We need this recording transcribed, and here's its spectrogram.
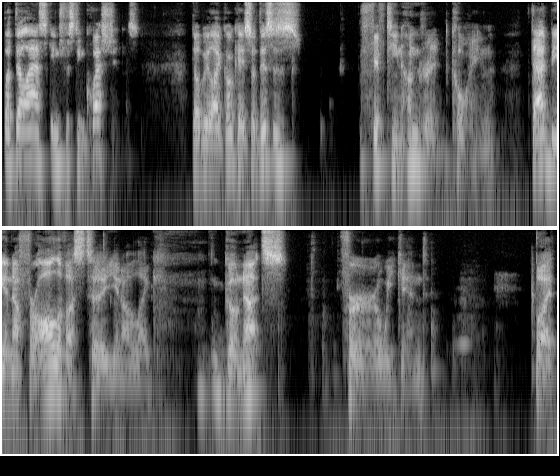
but they'll ask interesting questions. They'll be like, "Okay, so this is 1500 coin. That'd be enough for all of us to, you know, like go nuts for a weekend." But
